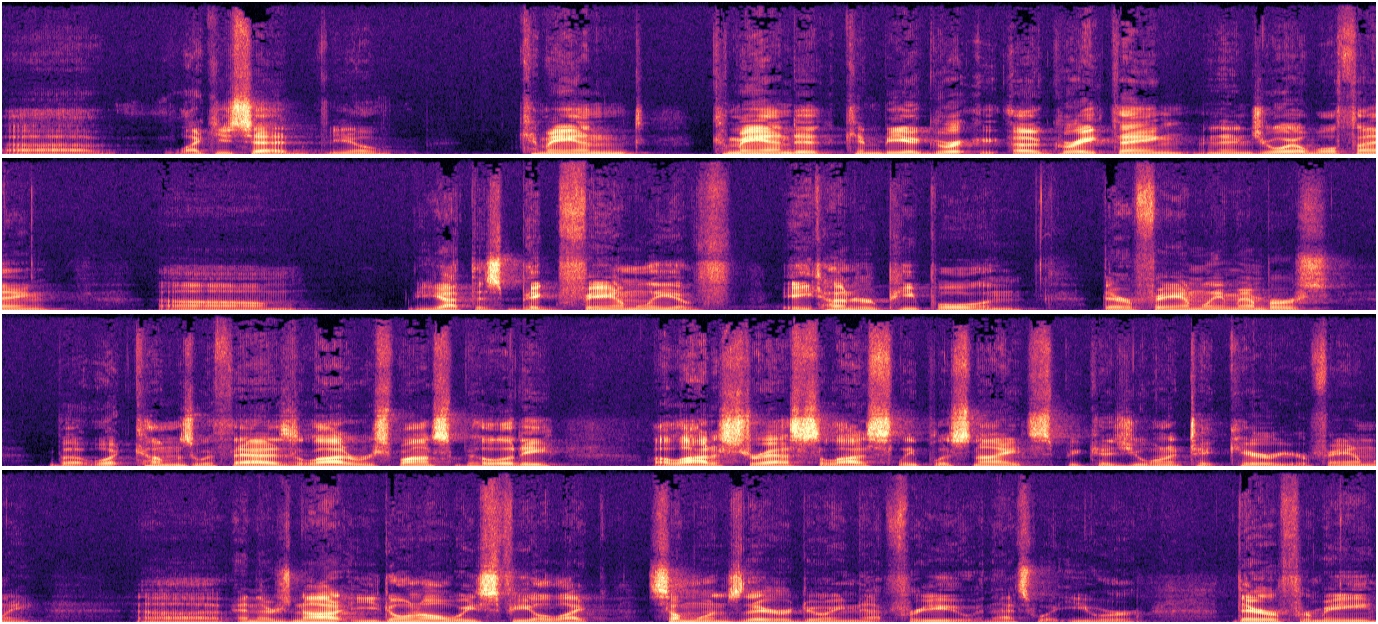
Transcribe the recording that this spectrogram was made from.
uh, like you said, you know, command command it can be a great a great thing, an enjoyable thing. Um, you got this big family of 800 people and their family members, but what comes with that is a lot of responsibility, a lot of stress, a lot of sleepless nights because you want to take care of your family. Uh, and there's not you don't always feel like someone's there doing that for you, and that's what you were there for me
